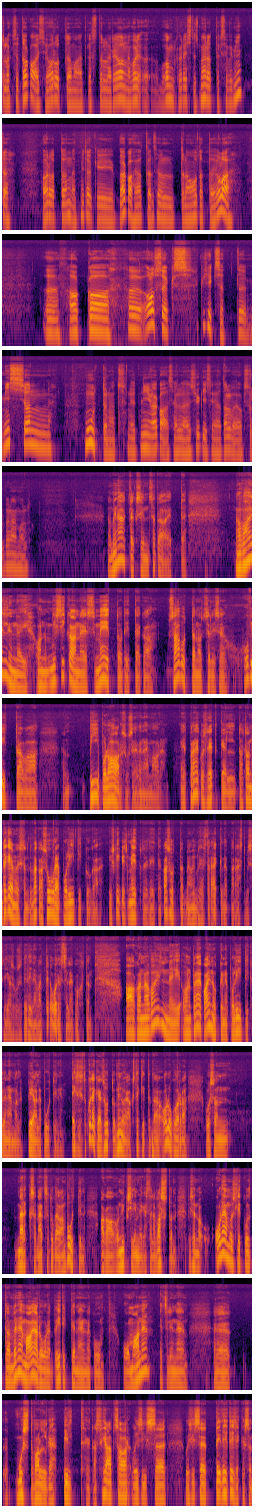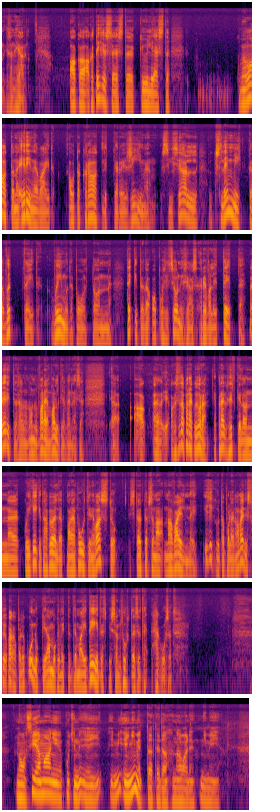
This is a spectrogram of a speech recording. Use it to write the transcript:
tullakse tagasi arutama, et kas talle reaalne vanglakaristus määratakse või mitte. arvata on, et midagi väga head tal seal täna oodata ei ole Äh, aga äh, alustuseks küsiks, et äh, mis on muutunud nüüd nii väga selle sügise ja talve jooksul Venemaal? no mina ütleksin seda, et Navalnõi on mis iganes meetoditega saavutanud sellise huvitava bipolaarsuse Venemaal. Et praegusel hetkel noh, ta on tegemist on väga suure poliitikuga, ükskõik mis meetodeid ta kasutab, me võime sellest rääkida pärast, mis on igasugused erinevad teooriad selle kohta, aga Navalnõi on praegu ainukene poliitik Venemaal peale Putini. ehk siis ta kuidagi on suutnud minu jaoks tekitada olukorra, kus on märksa, märksa tugevam Putin, aga on üks inimene, kes talle vastu on, mis on olemuslikult, on Venemaa ajaloole veidikene nagu omane, et selline äh, mustvalge pilt, kas head tsaar või siis, või siis te, te, teised, kes on, kes on head. aga, aga teisest küljest, kui me vaatame erinevaid autokraatlikke režiime, siis seal üks lemmikvõtteid võimude poolt on tekitada opositsiooni seas rivaliteete, no eriti on see olnud, olnud varem Valgevenes ja ja aga seda praegu ei ole. praegusel hetkel on, kui keegi tahab öelda, et ma olen Putini vastu, siis ta ütleb sõna Navalnõi, isegi kui ta pole Navalnõist väga palju kuulnudki ja ammugi mitte tema ideedest, mis on suhteliselt hägusad. no siiamaani Putin ei, ei, ei nimeta teda Navalnõi nimi.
